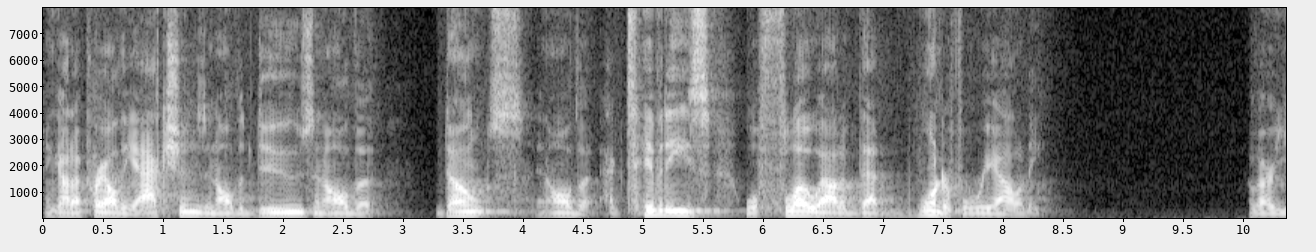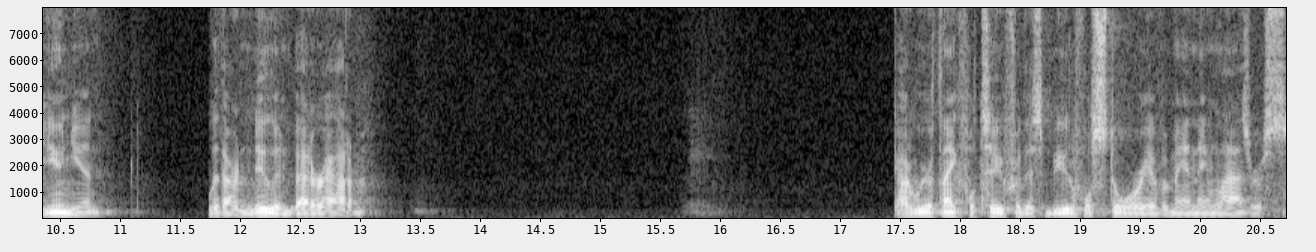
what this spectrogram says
And God, I pray all the actions and all the do's and all the don'ts and all the activities will flow out of that wonderful reality of our union with our new and better Adam. God, we are thankful too for this beautiful story of a man named Lazarus.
